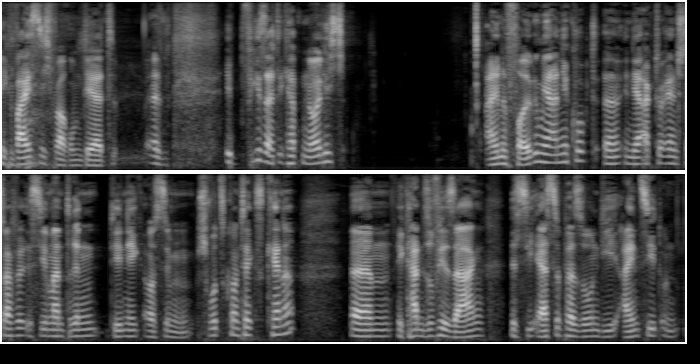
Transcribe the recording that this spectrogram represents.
Ich weiß nicht, warum der. Äh, wie gesagt, ich habe neulich eine Folge mir angeguckt. Äh, in der aktuellen Staffel ist jemand drin, den ich aus dem Schwutzkontext kenne. Ähm, ich kann so viel sagen, ist die erste Person, die einzieht und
